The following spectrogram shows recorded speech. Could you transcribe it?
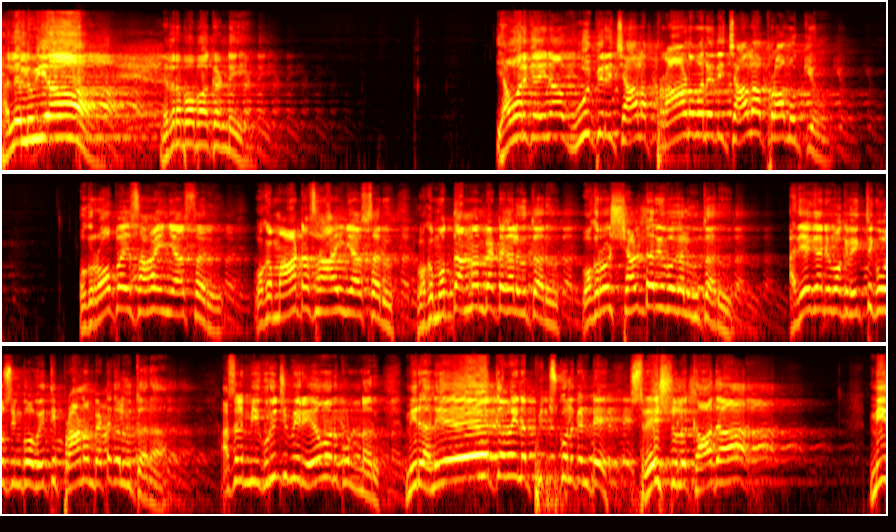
హలెలుయా నిద్రపోబాకండి. ఎవరికైనా ఊపిరి చాలా ప్రాణం అనేది చాలా ప్రాముఖ్యం. ఒక రూపాయి సహాయం చేస్తారు ఒక మాట సహాయం చేస్తారు ఒక ముద్ద అన్నం పెట్టగలుగుతారు ఒకరోజు షెల్టర్ ఇవ్వగలుగుతారు. అదే కానీ ఒక వ్యక్తి కోసం ఇంకో వ్యక్తి ప్రాణం పెట్టగలుగుతారా? అసలు మీ గురించి మీరు ఏమనుకుంటున్నారు? మీరు అనేకమైన పిచ్చుకల కంటే శ్రేష్ఠులు కాదా? మీ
